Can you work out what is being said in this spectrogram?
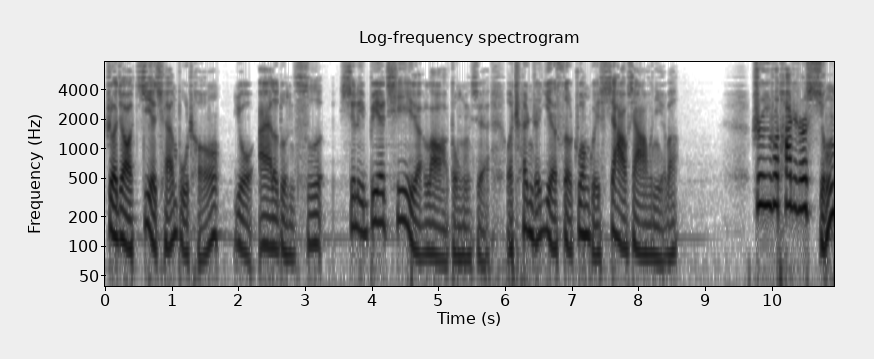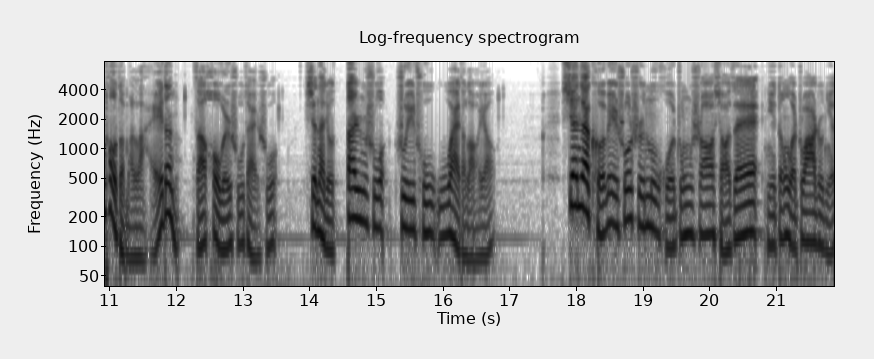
这叫借钱不成，又挨了顿呲，心里憋气呀！老东西，我趁着夜色装鬼吓唬吓唬你吧。至于说他这身行头怎么来的呢？咱后文书再说。现在就单说追出屋外的老妖，现在可谓说是怒火中烧。小贼，你等我抓住你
